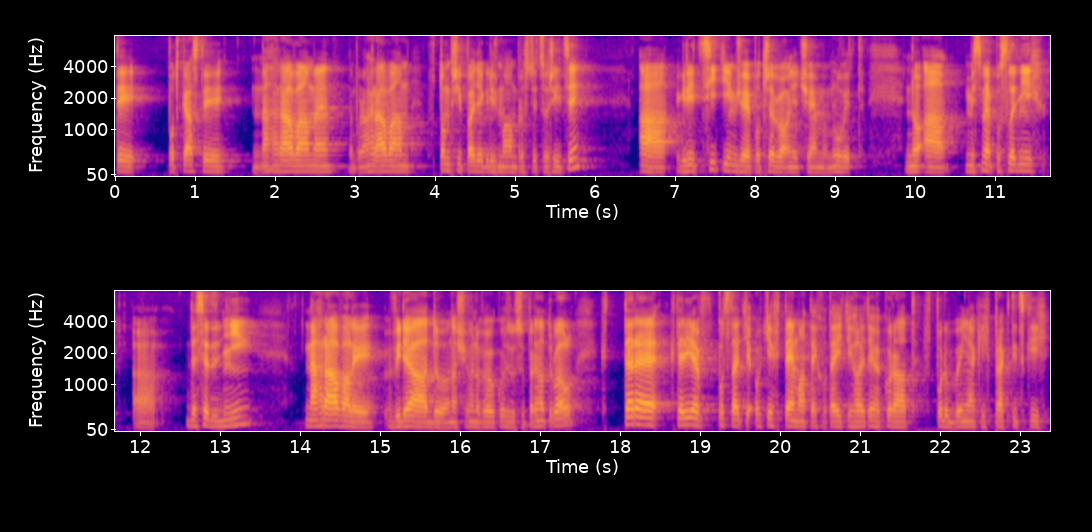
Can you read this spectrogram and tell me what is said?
ty podcasty nahráváme, nebo nahrávám v tom případě, když mám prostě co říci a kdy cítím, že je potřeba o něčem mluvit. No a my jsme posledních 10 dní nahrávali videa do našeho nového kurzu Supernatural, které, který je v podstatě o těch tématech, o tady těchto těch akorát v podobě nějakých praktických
